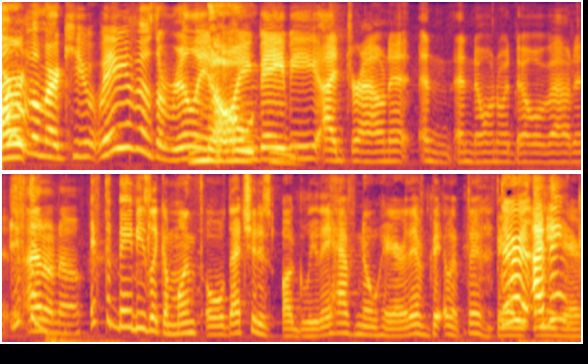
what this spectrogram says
Some of them are cute. Maybe if it was a really No. annoying baby, I'd drown it and and no one would know about it. If I don't know. If the baby's like a month old, that shit is ugly. They have no hair. They have ba- they have barely There, I think hair.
